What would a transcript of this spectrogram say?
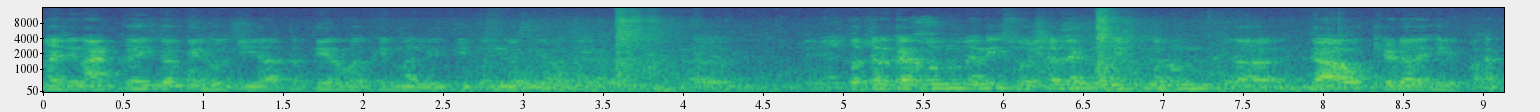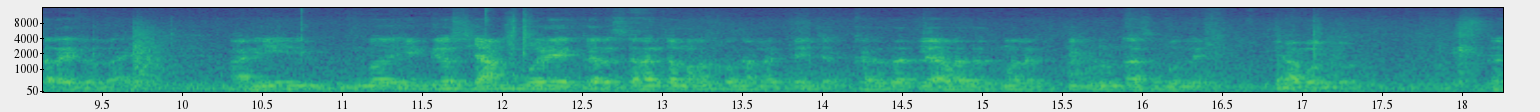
माझी नाटकंही गंभीर होती. आता तेर वकील आली ती पण गंभीर होती. पत्रकार म्हणून आणि सोशल ऍक्टिव्हिस्ट म्हणून गाव खेडं हे पाहत राहिलेलं आहे. आणि मग एक दिवस श्याम मुळेकर सरांचा मला फोन आला. त्यांच्या कर्जातल्या आवाजात मला तिकडून असं बोलले श्याम बोलतो तर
